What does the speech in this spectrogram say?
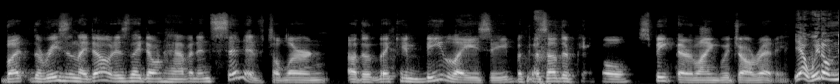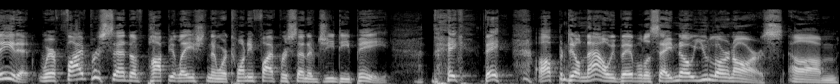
but the reason they don't is they don't have an incentive to learn other they can be lazy because other people speak their language already. Yeah, we don't need it. We're 5% of population and we're 25% of GDP. They they up until now we've been able to say no, you learn ours. Um,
